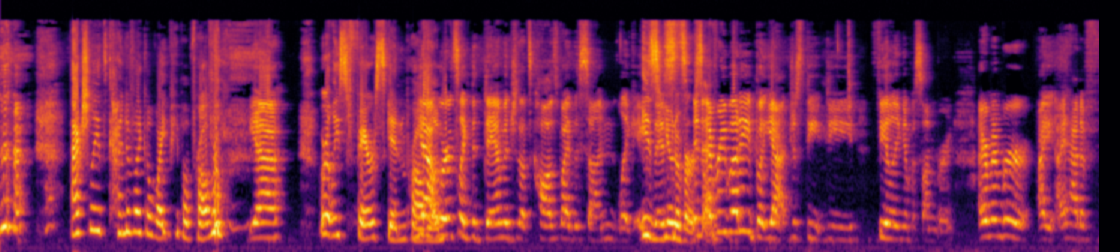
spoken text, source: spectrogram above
Actually, it's kind of like a white people problem, yeah. or at least fair skin problem. Yeah, where it's like the damage that's caused by the sun like Is universal. in everybody, but yeah, just the the feeling of a sunburn. I remember I I had a f-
